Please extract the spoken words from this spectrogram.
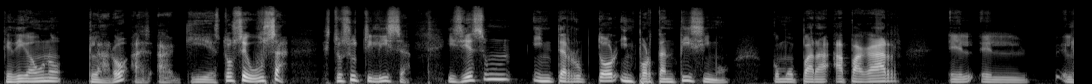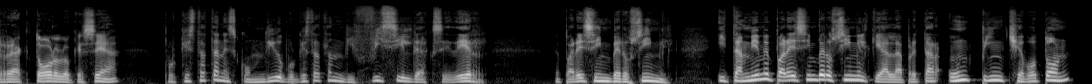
que diga uno, claro, aquí esto se usa, esto se utiliza. Y si es un interruptor importantísimo como para apagar el, el, reactor o lo que sea, ¿por qué está tan escondido? ¿Por qué está tan difícil de acceder? Me parece inverosímil. Y también me parece inverosímil que al apretar un pinche botón,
